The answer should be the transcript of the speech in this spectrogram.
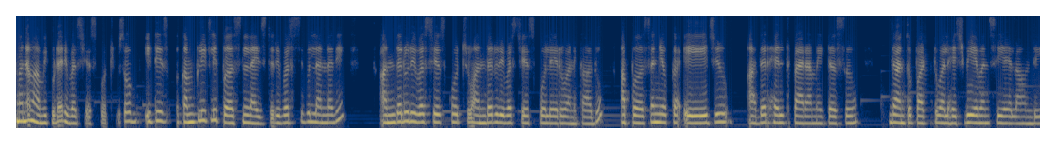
మనం అవి కూడా రివర్స్ చేసుకోవచ్చు. So it is completely personalised reversible అన్నది అందరూ రివర్స్ చేసుకోవచ్చు అందరూ రివర్స్ చేసుకోలేరు అని కాదు. ఆ పర్సన్ యొక్క ఏజ్ అదర్ హెల్త్ పారామీటర్స్ దాంతో పాటు వాళ్ళ హెచ్బిఏవన్సీ ఎలా ఉంది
